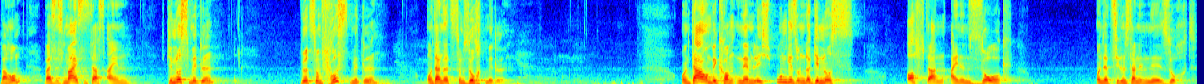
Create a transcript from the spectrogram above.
Warum? Weil es ist meistens, dass ein Genussmittel wird zum Frustmittel und dann wird es zum Suchtmittel. Und darum bekommt nämlich ungesunder Genuss oft dann einen Sog und er zieht uns dann in eine Sucht.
